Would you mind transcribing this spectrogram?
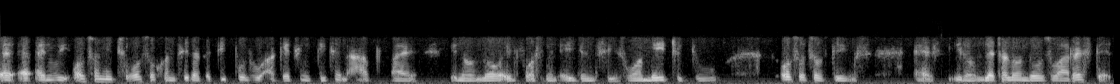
uh, uh, and we also need to also consider the people who are getting beaten up by you know law enforcement agencies who are made to do all sorts of things, as you know, let alone those who are arrested.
